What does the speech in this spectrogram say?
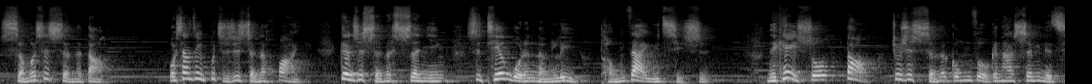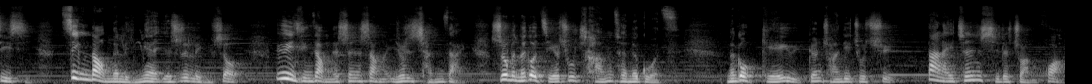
什么是神的道？我相信不只是神的话语，更是神的声音，是天国的能力同在与启示。你可以说道就是神的工作，跟他生命的气息进到我们的里面，也就是领受，运行在我们的身上，也就是承载，使我们能够结出长存的果子，能够给予跟传递出去，带来真实的转化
